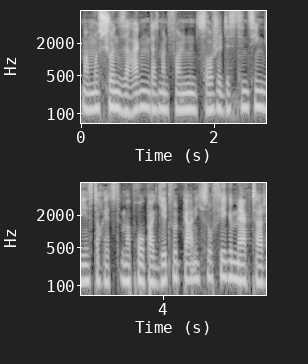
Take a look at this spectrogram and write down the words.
man muss schon sagen, dass man von Social Distancing, wie es doch jetzt immer propagiert wird, gar nicht so viel gemerkt hat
